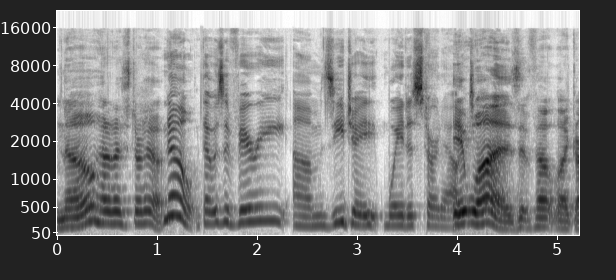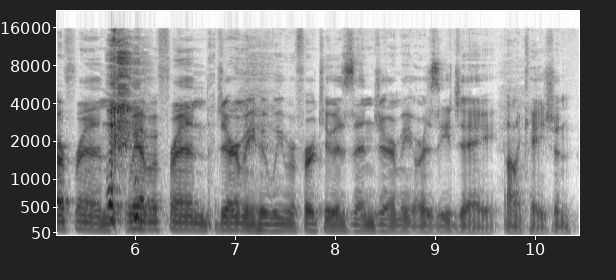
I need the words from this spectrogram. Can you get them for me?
No, how did I start out? No, that was a very um, ZJ way to start out. It was. It felt like our friend. We have a friend, Jeremy, who we refer to as Zen Jeremy or ZJ on occasion.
